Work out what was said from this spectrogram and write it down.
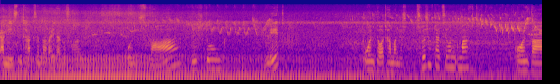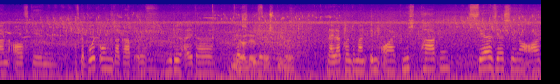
Und am nächsten Tag sind wir weitergefahren. Und zwar Richtung Led. Und dort haben wir eine Zwischenstation gemacht und waren auf, dem, auf der Burg um. Da gab es Mittelalter Festspiele. Festspiele. Leider konnte man im Ort nicht parken. Sehr, sehr schöner Ort.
